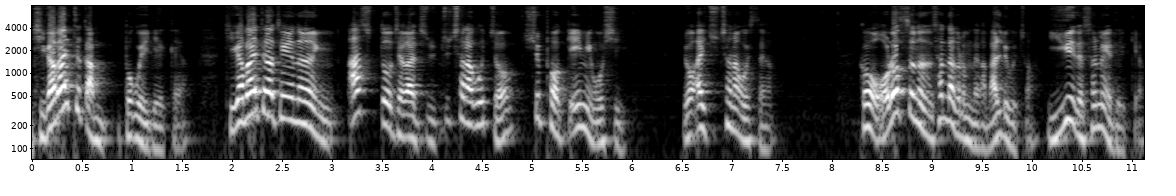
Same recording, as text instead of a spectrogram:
기가바이트 값 보고 얘기할게요. 기가바이트 같은 경우에는 아직도 제가 추천하고 있죠. 슈퍼 Gaming OC요 아직 추천하고 있어요 그 AORUS는 산다 그러면 내가 말리고 있죠. 이유에 대해 설명해 드릴게요.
